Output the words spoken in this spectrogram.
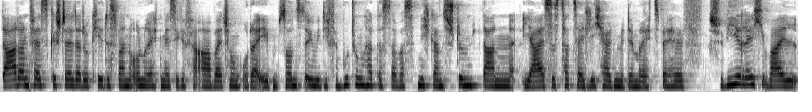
da dann festgestellt hat, okay, das war eine unrechtmäßige Verarbeitung oder eben sonst irgendwie die Vermutung hat, dass da was nicht ganz stimmt, dann ja, ist es tatsächlich halt mit dem Rechtsbehelf schwierig, weil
